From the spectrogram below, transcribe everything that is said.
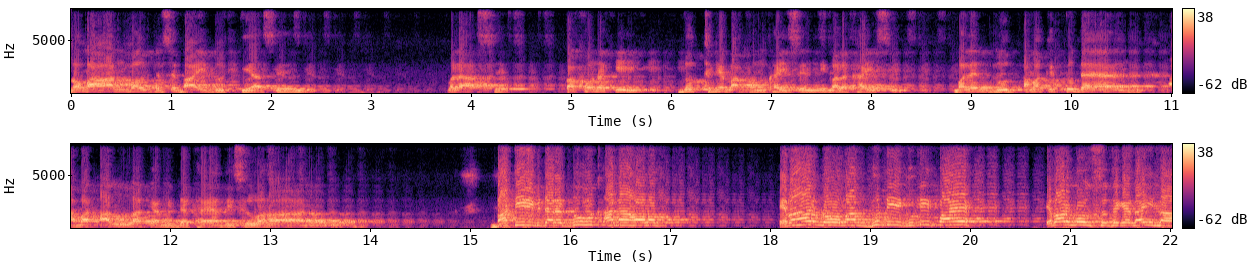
নোমান বলতেছে, ভাই, দুধ কি আছে? বলে, আছে। কখনো কি দুধ থেকে মাখন খাইছেন? বলে, খাইছি। বলেন, দুধ আমাকে একটু দেন। আমার আল্লাহকে আমি দিই সুবহানাল্লাহ। বাটির ভিতরে দুধ আনা হলো। এবার নোমান গুটি গুটি পায়ে। এবার মঞ্চ থেকে নাই না।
